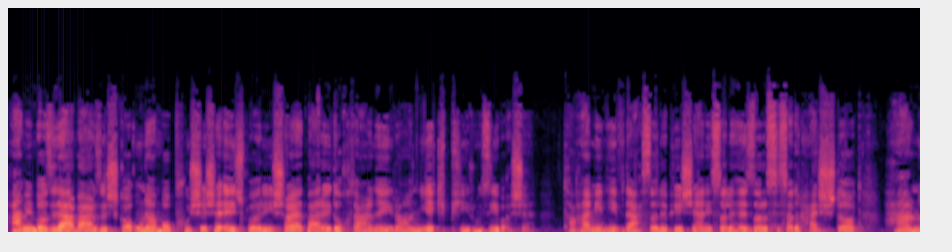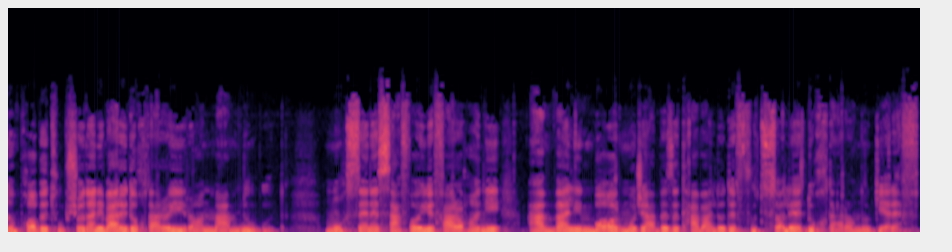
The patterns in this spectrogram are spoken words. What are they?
همین بازی در ورزشگاه اونم با پوشش اجباری شاید برای دختران ایران یک پیروزی باشه. تا همین 17 سال پیش یعنی سال 1380 هر نوع پا به توپ شدنی برای دخترای ایران ممنوع بود. محسن صفایی فراهانی اولین بار مجوز تولد فوتسال دختران رو گرفت.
